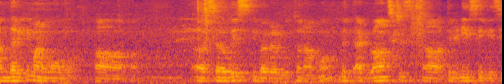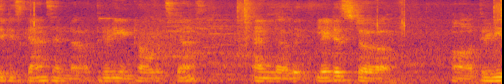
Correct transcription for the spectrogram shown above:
అందరికీ మనము సర్వీస్ ఇవ్వగలుగుతున్నాము. With advanced three D CBCT scans and three D intraoral scans and with latest three D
